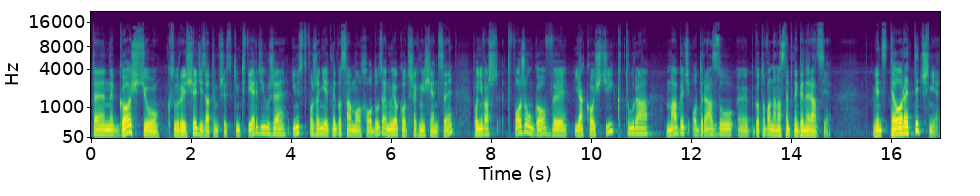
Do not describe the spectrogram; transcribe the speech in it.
ten gościu, który siedzi za tym wszystkim, twierdził, że im stworzenie jednego samochodu zajmuje około 3 miesięcy, ponieważ tworzą go w jakości, która ma być od razu y, gotowa na następne generacje. Więc teoretycznie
